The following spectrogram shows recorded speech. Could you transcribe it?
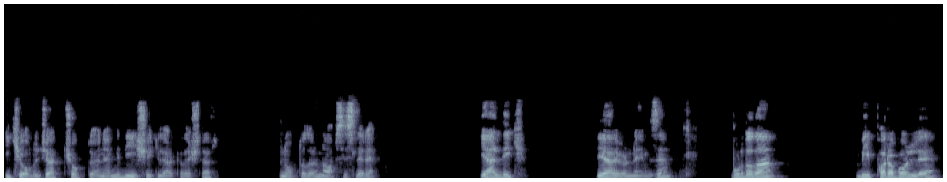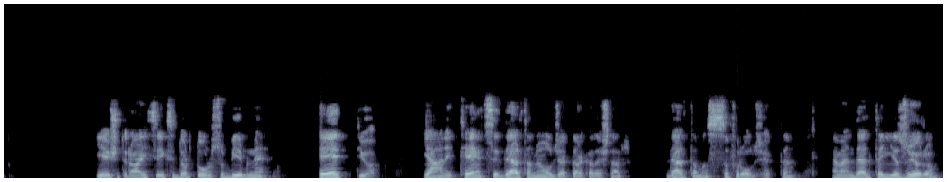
2 olacak. Çok da önemli değil şekil arkadaşlar. Bu noktaların apsisleri. Geldik diğer örneğimize. Burada da bir parabolle y eşittir ax eksi 4 doğrusu birbirine teğet diyor. Yani teğet ise delta ne olacaktı arkadaşlar? Deltamız 0 olacaktı. Hemen deltayı yazıyorum.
